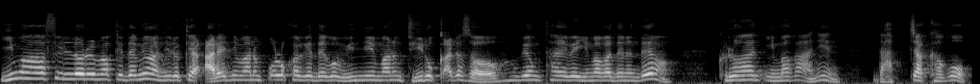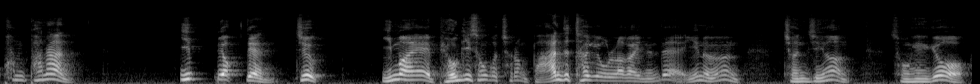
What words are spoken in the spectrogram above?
이마 필러를 맞게 되면 이렇게 아랫이마는 볼록하게 되고 윗이마는 뒤로 까져서 황병 타입의 이마가 되는데요. 그러한 이마가 아닌 납작하고 판판한 입벽된 즉 이마에 벽이 선 것처럼 반듯하게 올라가 있는데 이는 전지현, 송혜교,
